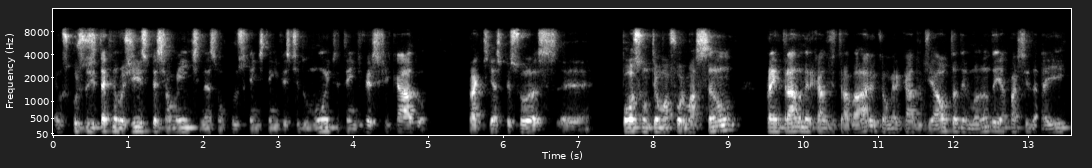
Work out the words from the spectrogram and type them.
É, os cursos de tecnologia, especialmente, né, são cursos que a gente tem investido muito e tem diversificado para que as pessoas é, possam ter uma formação para entrar no mercado de trabalho, que é um mercado de alta demanda, e a partir daí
